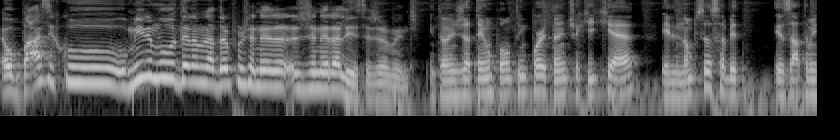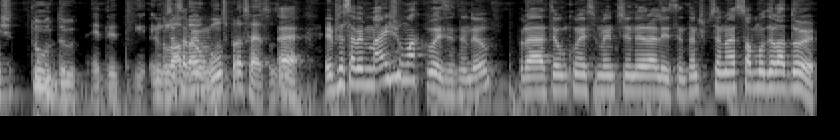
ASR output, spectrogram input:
é o básico, o mínimo denominador pro gener- generalista, geralmente. Então a gente já tem um ponto importante aqui que é ele não precisa saber exatamente tudo. Tudo. Ele engloba saber um- alguns processos. né? É, ele precisa saber mais de uma coisa, entendeu? Pra ter um conhecimento generalista. Então, tipo, você não é só modelador,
